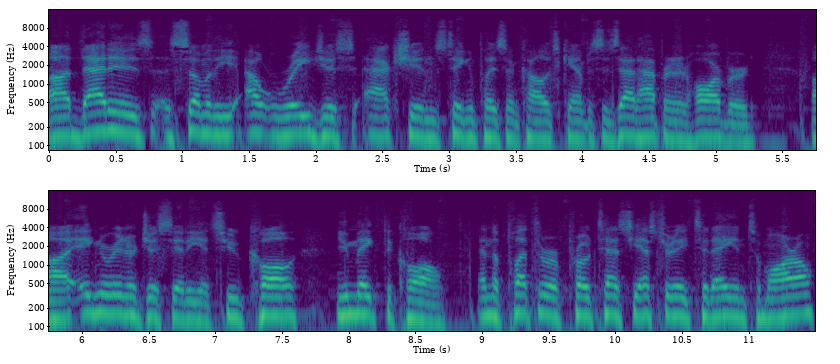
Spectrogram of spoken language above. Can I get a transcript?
Uh, that is some of the outrageous actions taking place on college campuses. That happened at Harvard. Uh, ignorant or just idiots. You call, you make the call. And the plethora of protests yesterday, today, and tomorrow.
